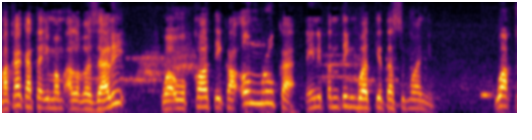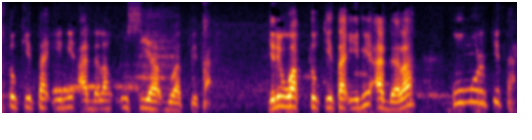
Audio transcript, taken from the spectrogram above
maka kata Imam Al-Ghazali, wa uqatika umruka. Nah, ini penting buat kita semuanya. Waktu kita ini adalah usia buat kita. Jadi waktu kita ini adalah umur kita.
